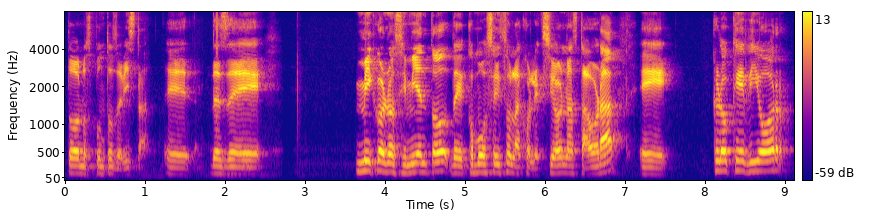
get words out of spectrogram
todos los puntos de vista. Eh, desde mi conocimiento de cómo se hizo la colección hasta ahora, eh, creo que Dior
